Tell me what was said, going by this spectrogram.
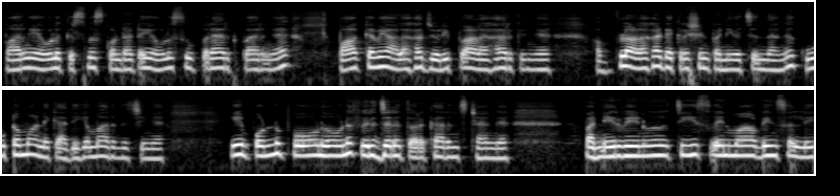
பாருங்கள் எவ்வளோ கிறிஸ்மஸ் கொண்டாட்டம் எவ்வளோ சூப்பராக இருக்குது பாருங்கள் பார்க்கவே அழகாக ஜொலிப்பாக அழகாக இருக்குங்க. அவ்வளோ அழகாக டெக்கரேஷன் பண்ணி வச்சுருந்தாங்க. கூட்டமும் அன்றைக்கி அதிகமாக இருந்துச்சுங்க. என் பொண்ணு போகணுன்னு ஃப்ரிட்ஜரை திறக்க ஆரம்பிச்சிட்டாங்க. பன்னீர் வேணும் சீஸ் வேணுமா அப்படின்னு சொல்லி.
